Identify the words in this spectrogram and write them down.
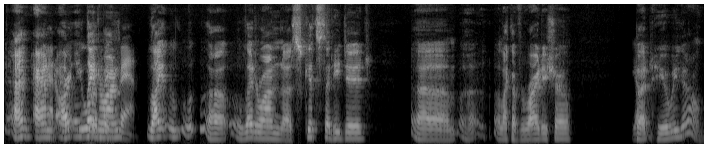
And and, And Art, you were a later big on, fan. like uh, later on, uh, skits that he did, um, uh, like a variety show. Yep. But here we go.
